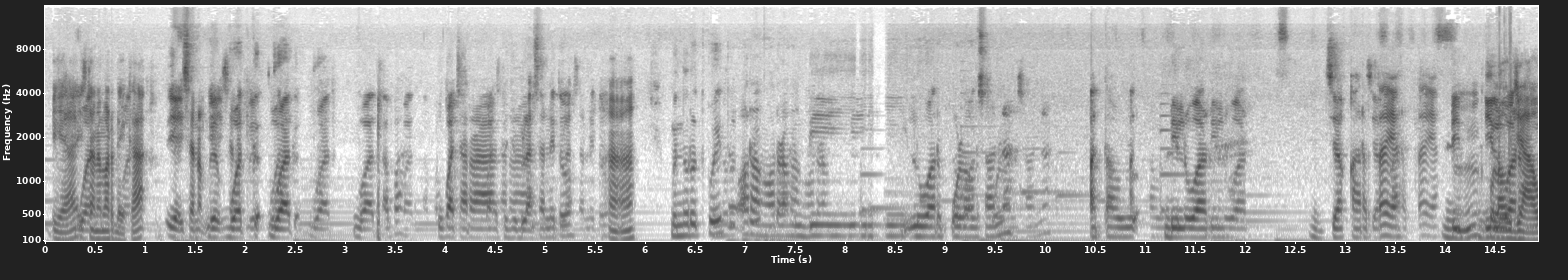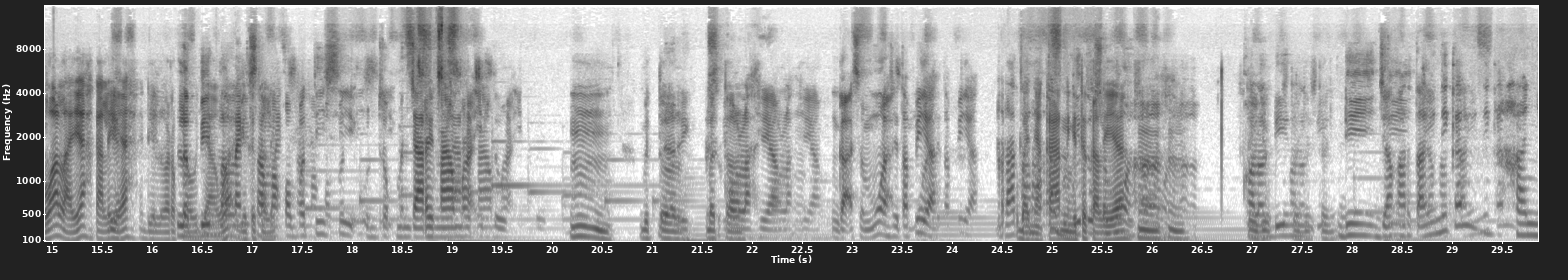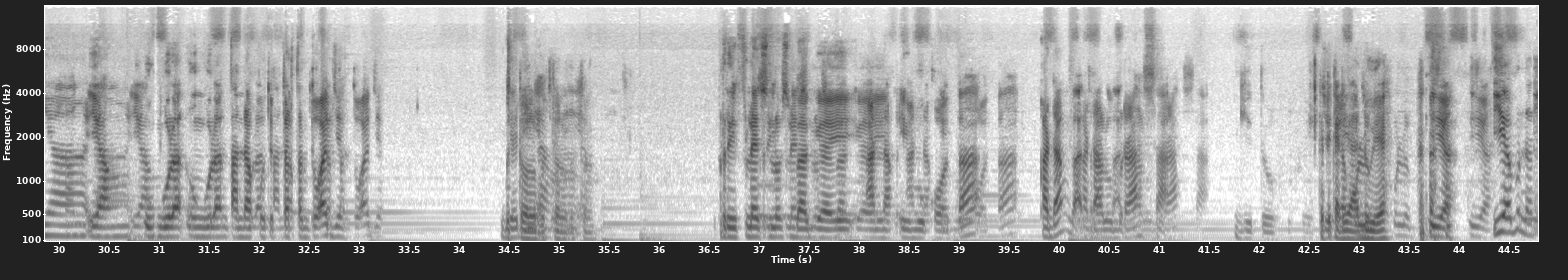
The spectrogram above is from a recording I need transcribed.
Ya Buat- Istana Merdeka. ya istana buat buat buat buat apa? upacara 17-an itu. Heeh. menurutku itu orang-orang di luar pulau sana atau di luar di luar Jakarta ya? Di, Hmm, di Pulau luar Jawa lah ya kali Iya. ya di luar Pulau lebih Jawa melek gitu sama kali. kompetisi untuk mencari nama itu. hmm betul dari betul. sekolah yang nggak semua sih tapi ya rata-rata kebanyakan gitu kali ya. semua. Hmm, hmm. Kalau di setuju, setuju. di Jakarta ini kan hanya yang unggulan-unggulan tanda kutip tertentu aja. betul Jadi betul yang betul privilege lo sebagai anak ibu kota kadang nggak terlalu berasa gitu. ketika Jadi diadu ya Iya, iya benar.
